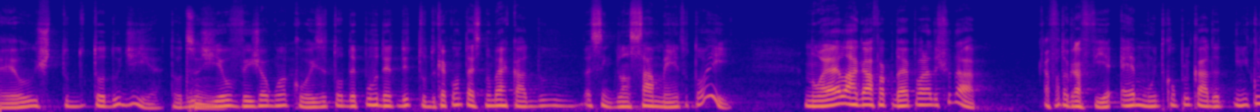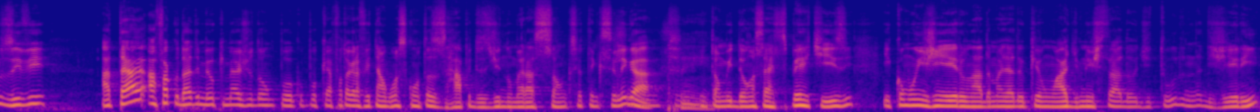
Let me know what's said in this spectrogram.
eu estudo todo dia. Todo Sim. dia eu vejo alguma coisa, tô por dentro de tudo que acontece no mercado, assim, lançamento, tô aí. Não é largar a faculdade e parar de estudar. A fotografia é muito complicada. Inclusive, até a faculdade meio que me ajudou um pouco, porque a fotografia tem algumas contas rápidas de numeração que você tem que se ligar. Sim. Então me deu uma certa expertise. E como engenheiro nada mais é do que um administrador de tudo, né, de gerir,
